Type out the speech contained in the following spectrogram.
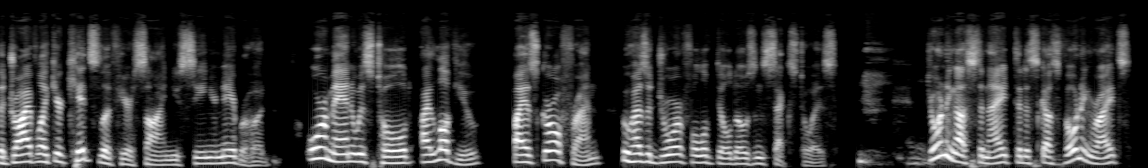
the drive like your kids live here sign you see in your neighborhood, or a man who is told I love you by his girlfriend who has a drawer full of dildos and sex toys. Joining us tonight to discuss voting rights,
